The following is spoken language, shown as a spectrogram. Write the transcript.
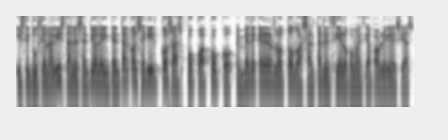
institucionalista, en el sentido de intentar conseguir cosas poco a poco, en vez de quererlo todo, a saltar el cielo, como decía Pablo Iglesias.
